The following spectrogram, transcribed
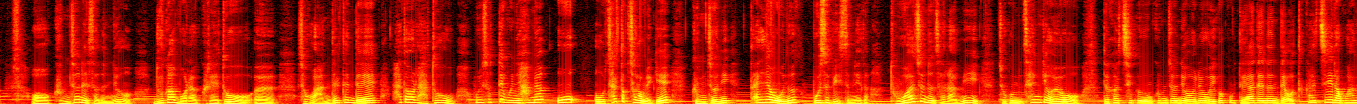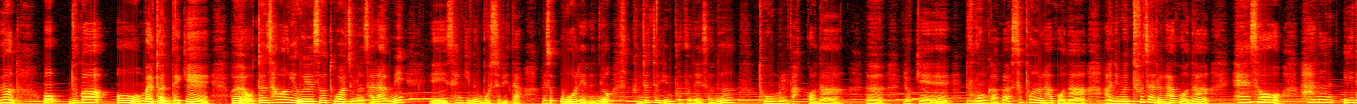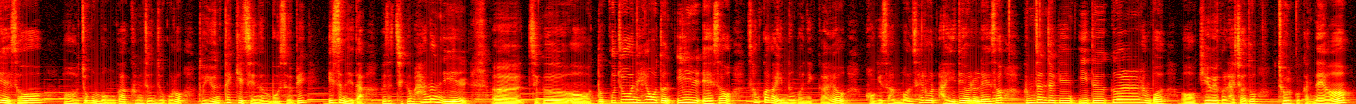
어, 금전에서는요, 누가 뭐라 그래도, 예, 저거 안 될 텐데 하더라도, 우리 소떼분이 하면, 오, 어, 찰떡처럼 이게 금전이 딸려오는 모습이 있습니다. 도와주는 사람이 조금 생겨요. 내가 지금 금전이 어려워. 이거 꼭 돼야 되는데 어떡하지? 라고 하면, 어, 누가, 어, 말도 안 되게, 예, 어떤 상황에 의해서 도와주는 사람이 예, 생기는 모습이다. 그래서 5월에는요, 금전적인 부분에서는 도움을 받거나, 예, 이렇게 예, 누군가가 스폰을 하거나 아니면 투자를 하거나 해서 하는 일에서 어, 조금 뭔가 금전적으로 더 윤택해지는 모습이 있습니다. 그래서 지금 하는 일, 어, 지금 어, 또 꾸준히 해오던 일에서 성과가 있는 거니까요. 거기서 한번 새로운 아이디어를 내서 금전적인 이득을 한번 어, 계획을 하셔도 좋을 것 같네요.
